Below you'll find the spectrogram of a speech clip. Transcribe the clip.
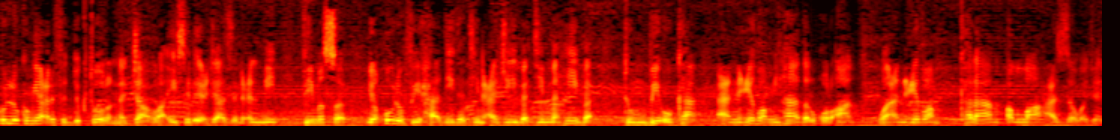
كلكم يعرف الدكتور النجار رئيس الإعجاز العلمي في مصر يقول في حادثة عجيبة مهيبة تنبئك عن عظم هذا القرآن وعن عظم كلام الله عز وجل.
